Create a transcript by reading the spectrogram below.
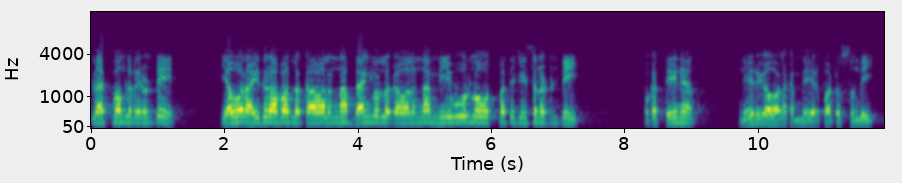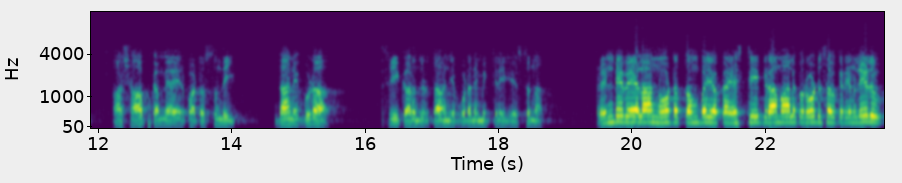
ప్లాట్ఫామ్లో మీరుంటే ఎవరు హైదరాబాద్లో కావాలన్నా బెంగళూరులో కావాలన్నా మీ ఊర్లో ఉత్పత్తి చేసినటువంటి ఒక తేనె నేరుగా వాళ్ళకి అమ్మే ఏర్పాటు వస్తుంది. ఆ షాప్కి అమ్మే ఏర్పాటు వస్తుంది. దానికి కూడా శ్రీకారం చుడతామని చెప్పి కూడా నేను మీకు తెలియజేస్తున్నా. రెండు వేల నూట తొంభై ఒక్క ఎస్టీ గ్రామాలకు రోడ్డు సౌకర్యం లేదు.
